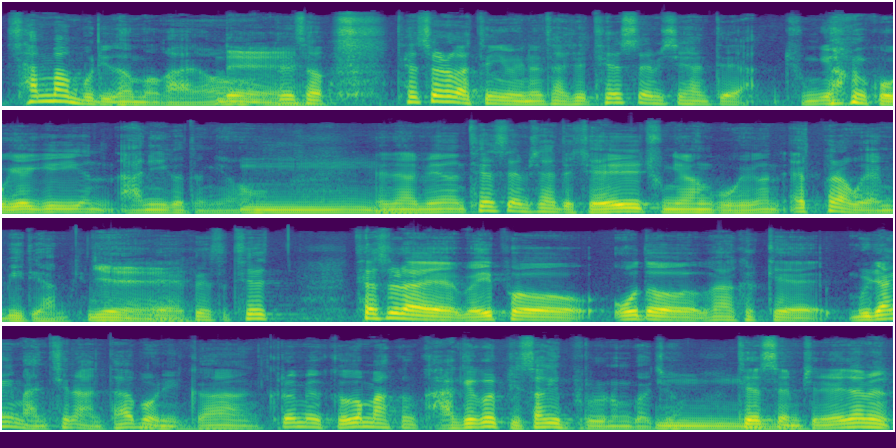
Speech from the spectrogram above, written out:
3만 불이 넘어가요. 네. 그래서 테슬라 같은 경우에는 사실 TSMC한테 중요한 고객이 아니거든요. 음. 왜냐하면 TSMC한테 제일 중요한 고객은 애플하고 엔비디아입니다. 예. 네, 그래서 테, 테슬라의 웨이퍼 오더가 그렇게 물량이 많지는 않다 보니까 그러면 그것만큼 가격을 비싸게 부르는 거죠. TSMC는 왜냐하면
